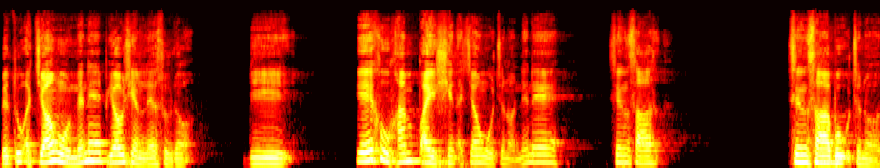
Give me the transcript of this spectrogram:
ဘယ်သူအကြောင်းကိုနည်းနည်းပြောရှင်လဲဆိုတော့ဒီတဲခုဟန်ပိုင်ရှင်အကြောင်းကိုကျွန်တော်နည်းနည်းစဉ်းစားစဉ်းစားဖို့ကျွန်တော်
